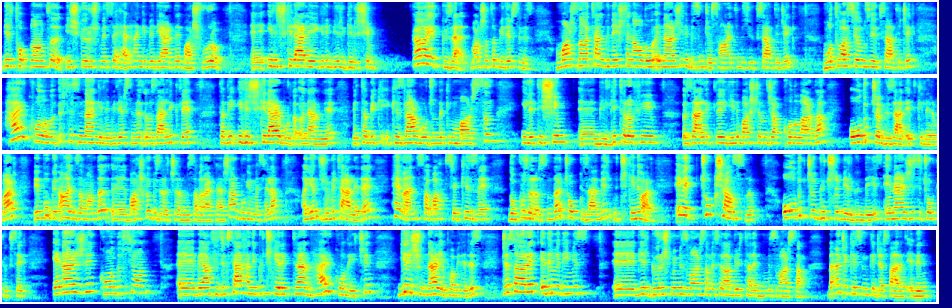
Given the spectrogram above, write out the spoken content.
bir toplantı, iş görüşmesi, herhangi bir yerde başvuru, e, ilişkilerle ilgili bir girişim gayet güzel başlatabilirsiniz. Mars zaten güneşten aldığı o enerjiyle bizim cesaretimizi yükseltecek, motivasyonumuzu yükseltecek. Her konunun üstesinden gelebilirsiniz. Özellikle tabii ilişkiler burada önemli ve tabii ki ikizler burcundaki Mars'ın iletişim, e, bilgi trafiği, özellikle yeni başlanacak konularda oldukça güzel etkileri var. Ve bugün aynı zamanda e, başka güzel açılarımız da var arkadaşlar. Bugün mesela ayın Jüpiter'le de hemen sabah 8 ve 9 arasında çok güzel bir üçgeni var. Evet çok şanslı. Oldukça güçlü bir gündeyiz. Enerjisi çok yüksek. Enerji, kondisyon e, veya fiziksel hani güç gerektiren her konu için girişimler yapabiliriz. Cesaret edemediğimiz bir görüşmemiz varsa mesela bir talebimiz varsa bence kesinlikle cesaret edin.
